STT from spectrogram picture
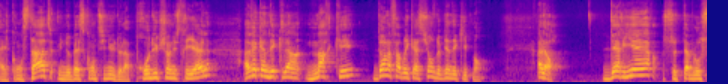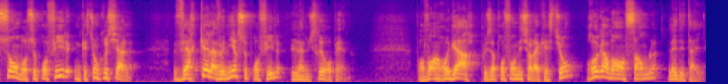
Elle constate une baisse continue de la production industrielle avec un déclin marqué dans la fabrication de biens d'équipement. Alors, derrière ce tableau sombre se profile une question cruciale. Vers quel avenir se profile l'industrie européenne? Pour avoir un regard plus approfondi sur la question, regardons ensemble les détails.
